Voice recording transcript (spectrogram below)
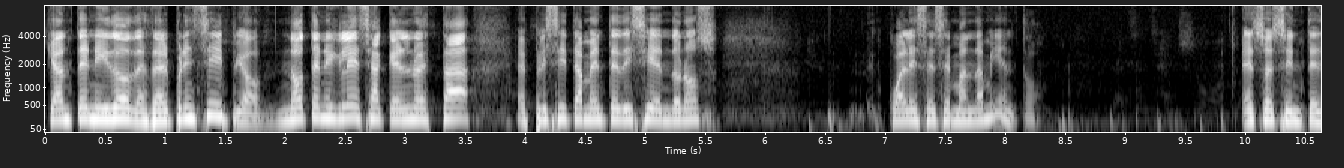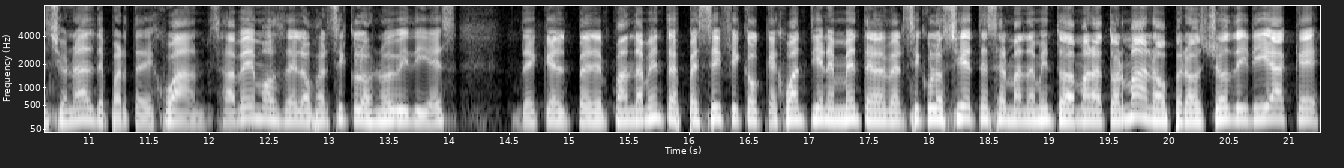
que han tenido desde el principio. Noten, iglesia, que él no está explícitamente diciéndonos cuál es ese mandamiento. Eso es intencional de parte de Juan. Sabemos de los versículos 9 y 10 de que el mandamiento específico que Juan tiene en mente en el versículo 7 es el mandamiento de amar a tu hermano, pero yo diría que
